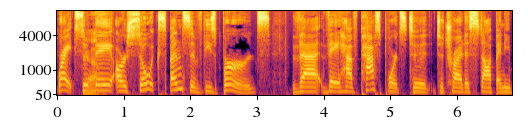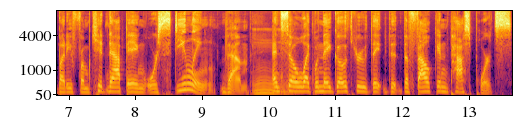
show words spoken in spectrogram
Right. So Yeah. they are so expensive, these birds, that they have passports to to try to stop anybody from kidnapping or stealing them. Mm. And so like when they go through the, the, the falcon passports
